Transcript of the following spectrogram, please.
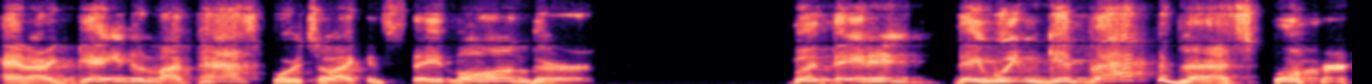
and I gave them my passport so I can stay longer. But they didn't, they wouldn't give back the passport.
